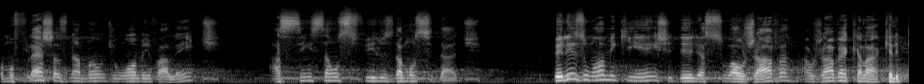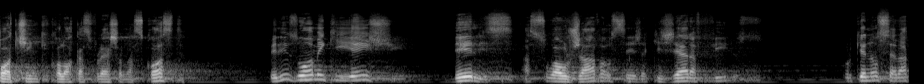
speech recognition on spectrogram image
Como flechas na mão de um homem valente, assim são os filhos da mocidade. Feliz um homem que enche dele a sua aljava. Aljava é aquela, aquele potinho que coloca as flechas nas costas. Feliz o homem que enche deles a sua aljava, ou seja, que gera filhos, porque não será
